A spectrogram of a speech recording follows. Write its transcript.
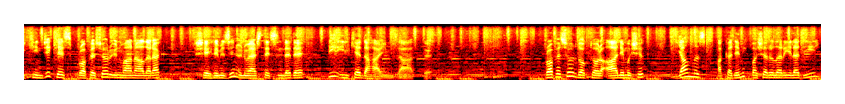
ikinci kez profesör ünvanı alarak şehrimizin üniversitesinde de bir ilke daha imza attı. Profesör Doktor Alim Işık yalnız akademik başarılarıyla değil,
